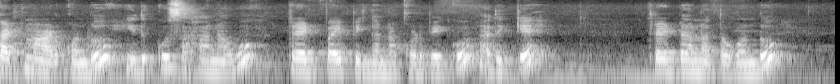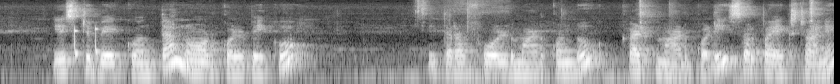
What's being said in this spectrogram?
ಕಟ್ ಮಾಡಿಕೊಂಡು ಇದಕ್ಕೂ ಸಹ ನಾವು ಥ್ರೆಡ್ ಪೈಪಿಂಗನ್ನು ಕೊಡಬೇಕು. ಅದಕ್ಕೆ ಥ್ರೆಡ್ಡನ್ನು ತಗೊಂಡು ಎಷ್ಟು ಬೇಕು ಅಂತ ನೋಡ್ಕೊಳ್ಬೇಕು. ಈ ಥರ ಫೋಲ್ಡ್ ಮಾಡಿಕೊಂಡು ಕಟ್ ಮಾಡ್ಕೊಳ್ಳಿ. ಸ್ವಲ್ಪ ಎಕ್ಸ್ಟ್ರಾನೇ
